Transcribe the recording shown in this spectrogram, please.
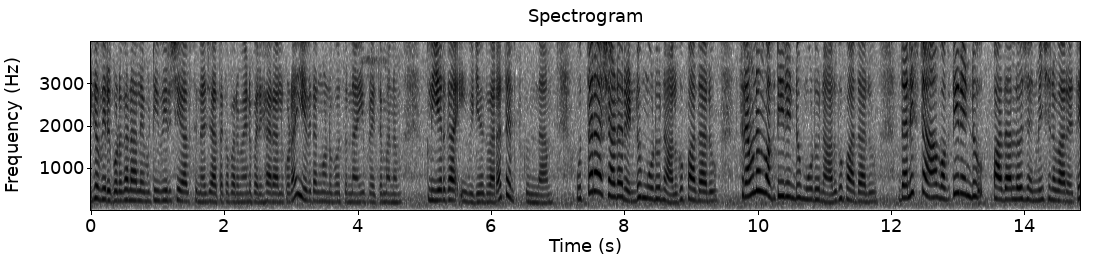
ఇక వీరి గుణగణాలు ఏమిటి? వీరు చేయాల్సిన జాతకపరమైన పరిహారాలు కూడా ఏ విధంగా ఉండబోతున్నాయి? ఇప్పుడైతే మనం క్లియర్గా ఈ వీడియో ద్వారా తెలుసుకుందాం. ఉత్తరాషాఢ రెండు మూడు నాలుగు పాదాలు. శ్రవణం ఒకటి రెండు రెండు మూడు నాలుగు పాదాలు. ధనిష్ట ఒకటి రెండు పాదాల్లో జన్మించిన వారైతే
